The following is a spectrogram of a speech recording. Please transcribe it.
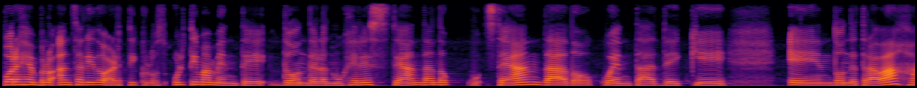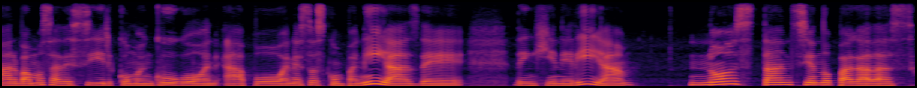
Por ejemplo, han salido artículos últimamente donde las mujeres se han, dado, se han dado cuenta de que en donde trabajan, vamos a decir como en Google, en Apple, en estas compañías de, ingeniería, no están siendo pagadas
